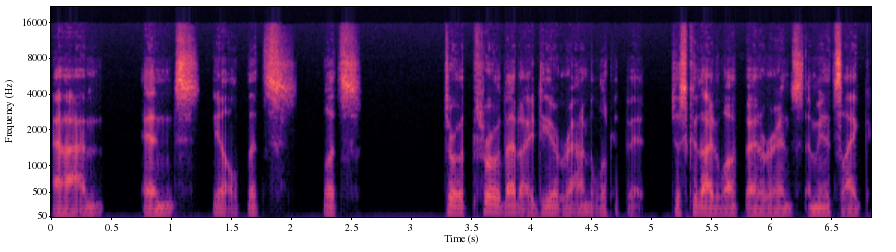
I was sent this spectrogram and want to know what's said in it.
Um, and you know, let's let's throw throw that idea around a little bit. Just because I love veterans, I mean, it's like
